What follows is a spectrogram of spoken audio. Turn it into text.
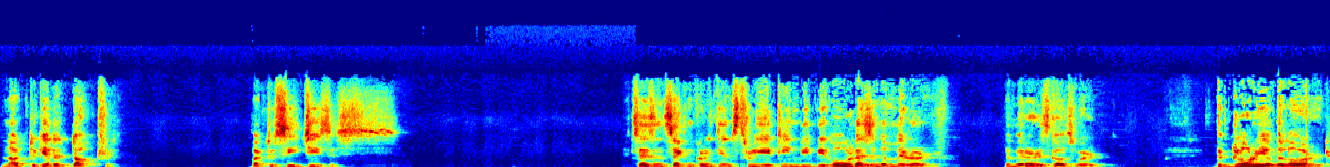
not to get a doctrine, but to see Jesus. Says in 2 Corinthians 3:18, we behold as in a mirror. The mirror is God's word. The glory of the Lord.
